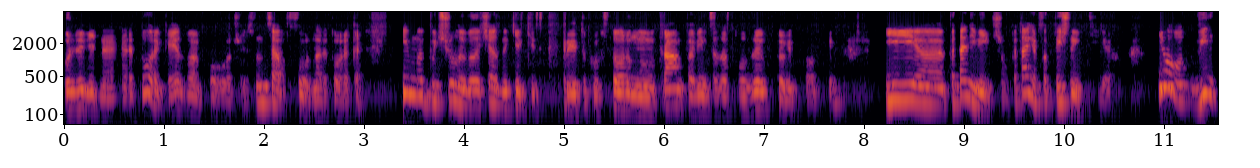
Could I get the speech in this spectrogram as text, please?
божевільна риторика. Я з вами погоджуюсь. Ну це абсурдна риторика. І ми почули величезну кількість критику в сторону Трампа. Він це заслужив 100%. І е, питання в іншому, питання в фактичних діях. Нього він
